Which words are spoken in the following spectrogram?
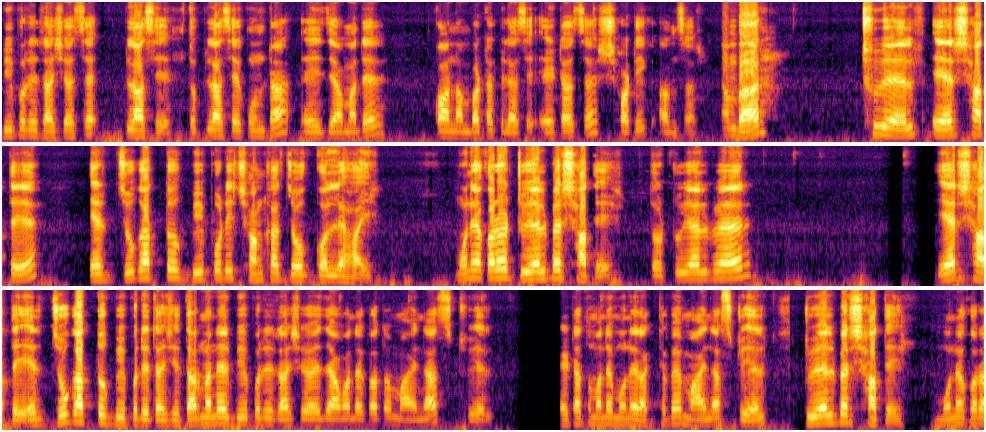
বিপরীত রাশি হচ্ছে প্লাসে তো প্লাস কোনটা? এই যে আমাদের ক নাম্বারটা প্লাসে এটা হচ্ছে সঠিক আনসার নাম্বার টুয়েলভ এর সাথে এর যোগাত্মক বিপরীত সংখ্যা যোগ করলে হয়। মনে করো টুয়েলভের সাথে। তো টুয়েলভের এর সাথে এর যোগাত্মক বিপরীত রাশি। তার মানে এর বিপরীত রাশি হয়ে যায় আমাদের কত? মাইনাস টুয়েলভ এটা তোমাদের মনে রাখতে হবে মাইনাস টুয়েলভ টুয়েলভের সাথে মনে করো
